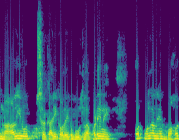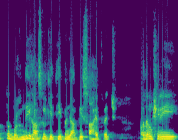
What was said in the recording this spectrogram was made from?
ਨਾਲ ਹੀ ਉਹ ਸਰਕਾਰੀ ਕਾਲਜ ਕਪੂਰਥਲਾ ਪੜ੍ਹੇ ਨੇ। ਔਰ ਉਹਨਾਂ ਨੇ ਬਹੁਤ ਬੁਲੰਦੀ ਹਾਸਲ ਕੀਤੀ ਪੰਜਾਬੀ ਸਾਹਿਤ ਵਿੱਚ। ਪਦਮ ਸ਼੍ਰੀ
